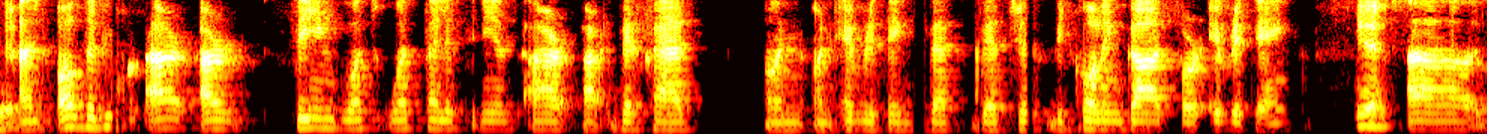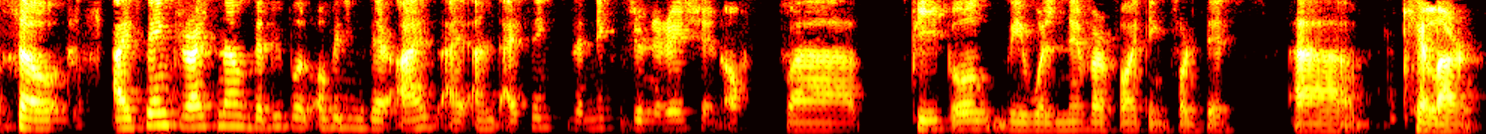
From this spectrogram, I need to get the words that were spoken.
Yes. and all the people are are seeing what what Palestinians are are they're fed on on everything that that just be calling God for everything. yes Uh, so I think right now the people opening their eyes, I, and I think the next generation of uh, people they will never fighting for this uh, killer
